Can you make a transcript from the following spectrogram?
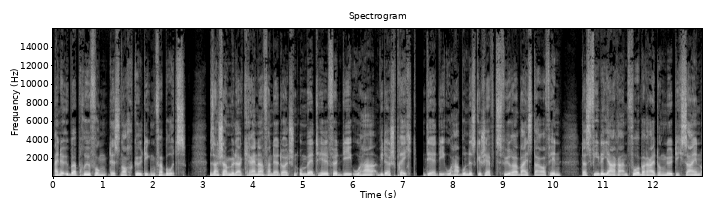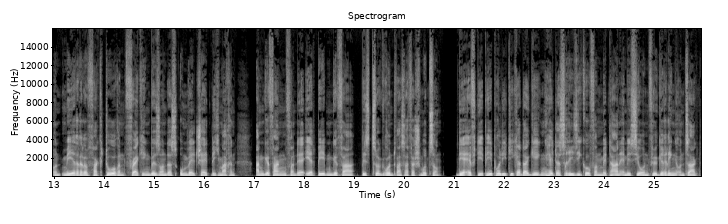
eine Überprüfung des noch gültigen Verbots. Sascha Müller-Krenner von der Deutschen Umwelthilfe DUH widerspricht. Der DUH-Bundesgeschäftsführer weist darauf hin, dass viele Jahre an Vorbereitung nötig seien und mehrere Faktoren Fracking besonders umweltschädlich machen, angefangen von der Erdbebengefahr bis zur Grundwasserverschmutzung. Der FDP-Politiker dagegen hält das Risiko von Methanemissionen für gering und sagt,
